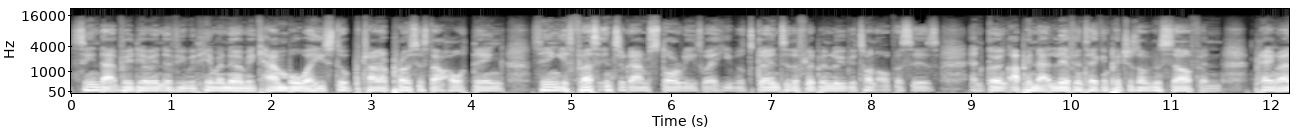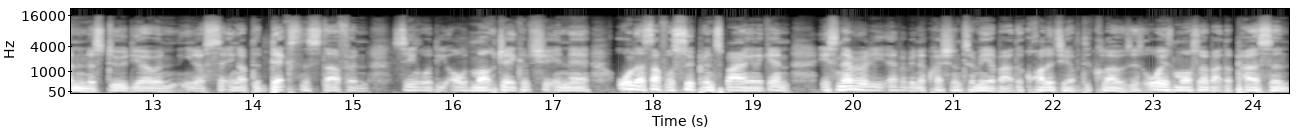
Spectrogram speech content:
seeing that video interview with him and Naomi Campbell where he's still trying to process that whole thing, seeing his first Instagram stories where he was going to the flipping Louis Vuitton offices and going up in that lift and taking pictures of himself and playing around in the studio and you know setting up the decks and stuff and seeing all the old Marc Jacobs shit in there. All that stuff was super inspiring. And again, it's never really ever been a question to me about the quality of the clothes. It's always more so about the person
